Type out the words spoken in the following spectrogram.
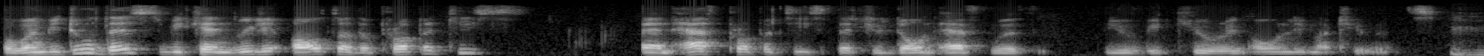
But when we do this, we can really alter the properties and have properties that you don't have with UV curing only materials. Mm-hmm.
